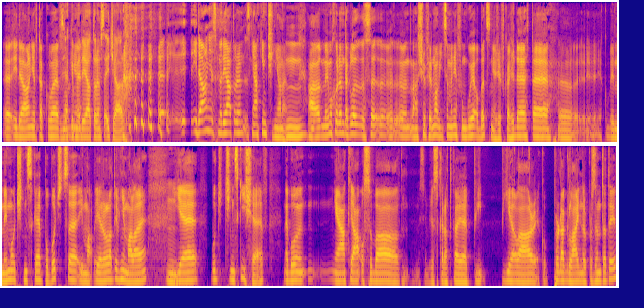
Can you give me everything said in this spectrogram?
eh, ideálně v takové S nějakým mediátorem z HR. ideálně s mediátorem s nějakým Číňanem. Mm. A mimochodem takhle se naše firma víceméně funguje obecně, že v každé té jakoby mimo čínské pobočce i relativně malé mm. je buď čínský šéf, nebo nějaká osoba, myslím, že zkrátka je P- PLR, jako Product Line Representative,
